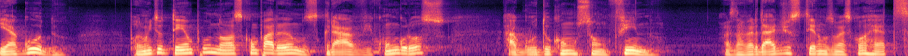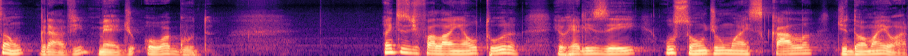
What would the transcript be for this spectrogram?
e agudo. Por muito tempo nós comparamos grave com grosso, agudo com som fino. Mas na verdade os termos mais corretos são grave, médio ou agudo. Antes de falar em altura, eu realizei o som de uma escala de Dó maior.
